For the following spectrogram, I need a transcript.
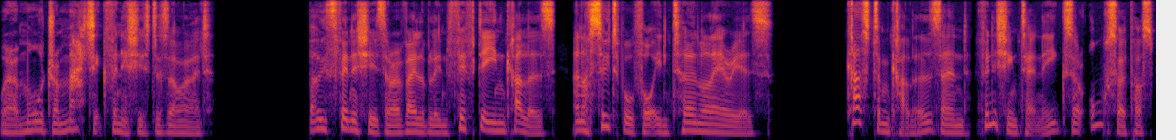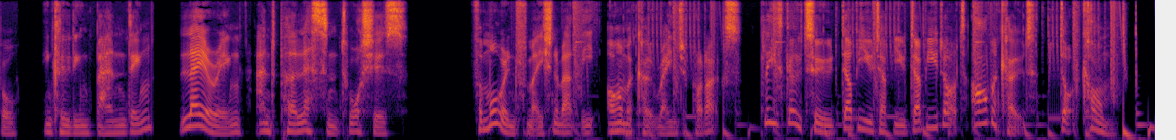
where a more dramatic finish is desired. Both finishes are available in 15 colours and are suitable for internal areas. Custom colours and finishing techniques are also possible, including banding, layering, and pearlescent washes. For more information about the Armourcoat range of products, please go to www.armourcoat.com.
